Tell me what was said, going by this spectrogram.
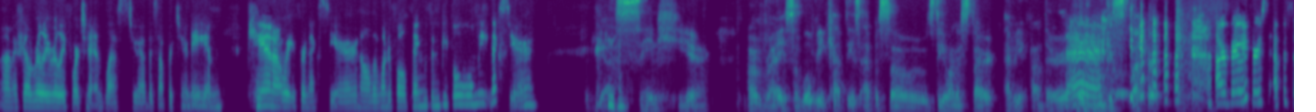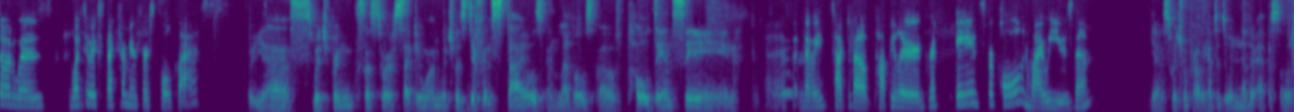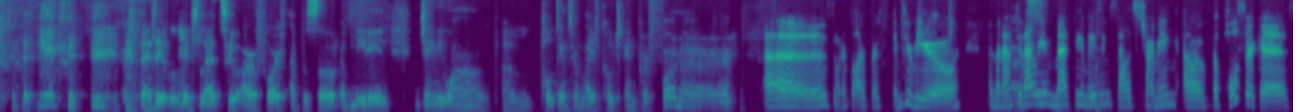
Um, i feel really really fortunate and blessed to have this opportunity and cannot wait for next year and all the wonderful things and people we'll meet next year. Yeah, same here. All right, so we'll recap these episodes. Do you want to start? Every other? Sure. start. Our very first episode was what to expect from your first pole class. Yes, which brings us to our second one, which was different styles and levels of pole dancing. Yes, and then we talked about popular grip aids for pole and why we use them. Yes, which we'll probably have to do another episode. and then it, which led to our fourth episode of meeting Jamie Wong, a pole dancer, life coach, and performer. Yes, wonderful. Our first interview. And then yes. after that, we met the amazing Salis Charming of the Pole Circus.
